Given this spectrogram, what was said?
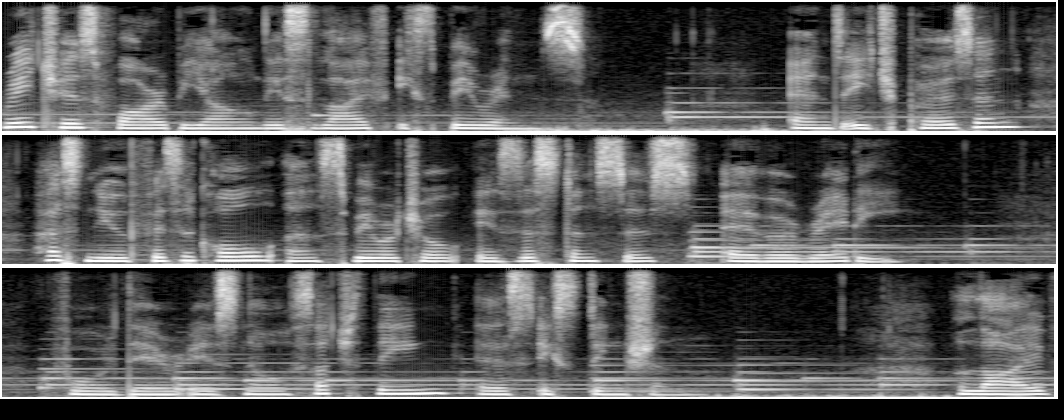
reaches far beyond this life experience, and each person has new physical and spiritual existences ever ready for there is no such thing as extinction. Alive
